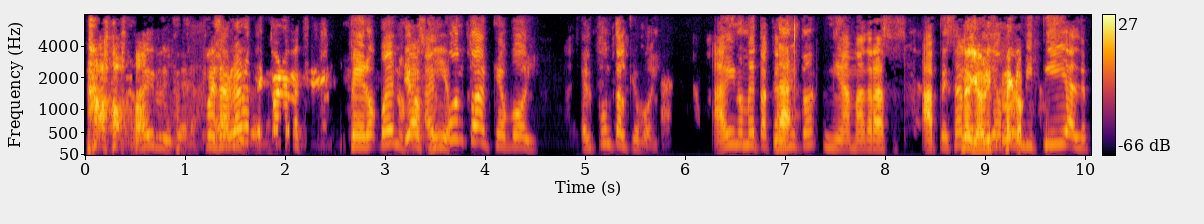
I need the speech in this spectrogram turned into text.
No. Ay, Rivera. Pues ay, hablaron de Rivera. corebacks. Pero bueno, Dios el mío. punto al que voy, el punto al que voy. Ahí no meto a Nah. Newton ni a madrazos. A pesar No, de que ya. MVP, al-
